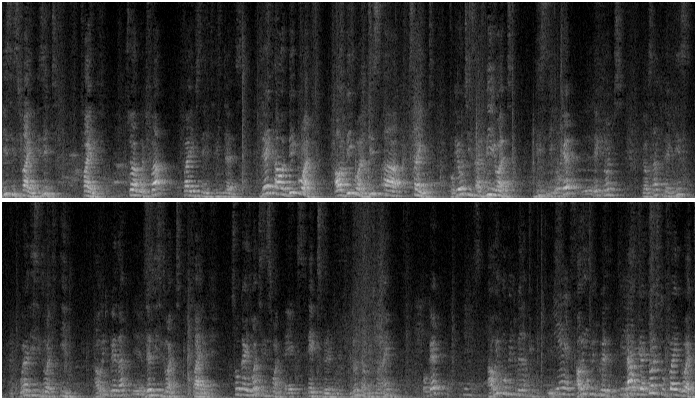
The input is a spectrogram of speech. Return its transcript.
this is 5, is it? 5. So I've got five, 5 centimeters. Then our big one, our big one, this uh, side, okay, which is a B what? BC, okay? Take note. You have something like this, where this is what? E. Are we together? Yes. Then this is what? 5. So guys, what is this one? X. X, very good. You don't have this one, right? Okay? Yes. Are we moving together, people? Yes. Are we moving together? Yes. Now we are taught to find what?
